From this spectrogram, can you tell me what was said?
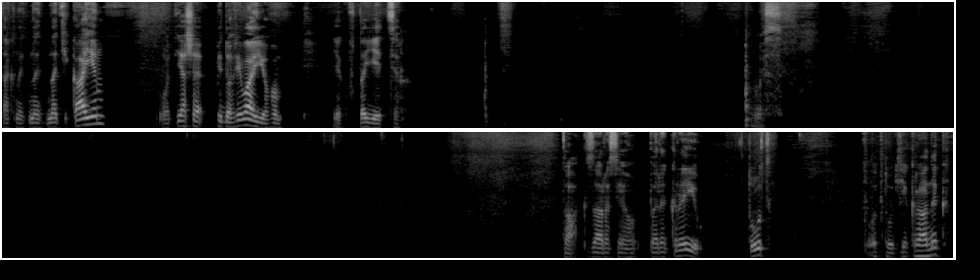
так на- на- натікає. От я ще підогріваю його, як вдається. Ось. Так, зараз я його перекрию тут. От тут є краник.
